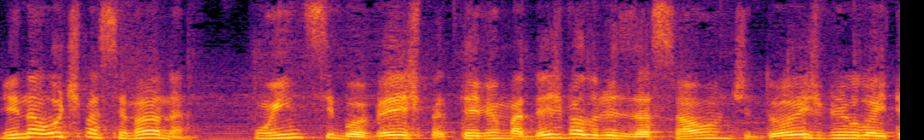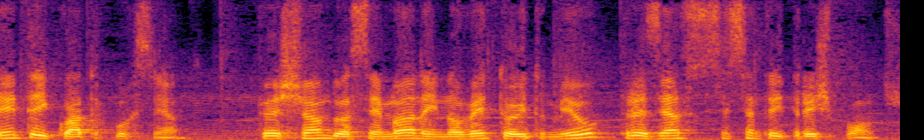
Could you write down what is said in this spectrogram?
E na última semana, o índice Bovespa teve uma desvalorização de 2,84% fechando a semana em 98.363 pontos.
